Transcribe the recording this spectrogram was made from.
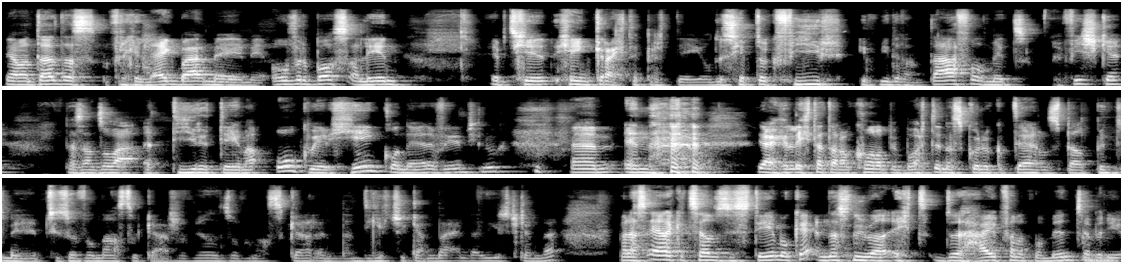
Ja, want dat, dat is vergelijkbaar met, met Overboss. Alleen heb je geen krachten per tegel. Dus je hebt ook vier in het midden van tafel met een visje. Dat is dan zo wat het dierenthema. Ook weer geen konijnen, vreemd genoeg. Ehm, en ja, je legt dat dan ook gewoon op je bord en dan score je ook op het einde van het spel punten mee. Je zoveel naast elkaar, zoveel en zoveel naast elkaar. En dat diertje kan dat en dat diertje kan dat. Maar dat is eigenlijk hetzelfde systeem ook. Hè? En dat is nu wel echt de hype van het moment. We hebben nu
